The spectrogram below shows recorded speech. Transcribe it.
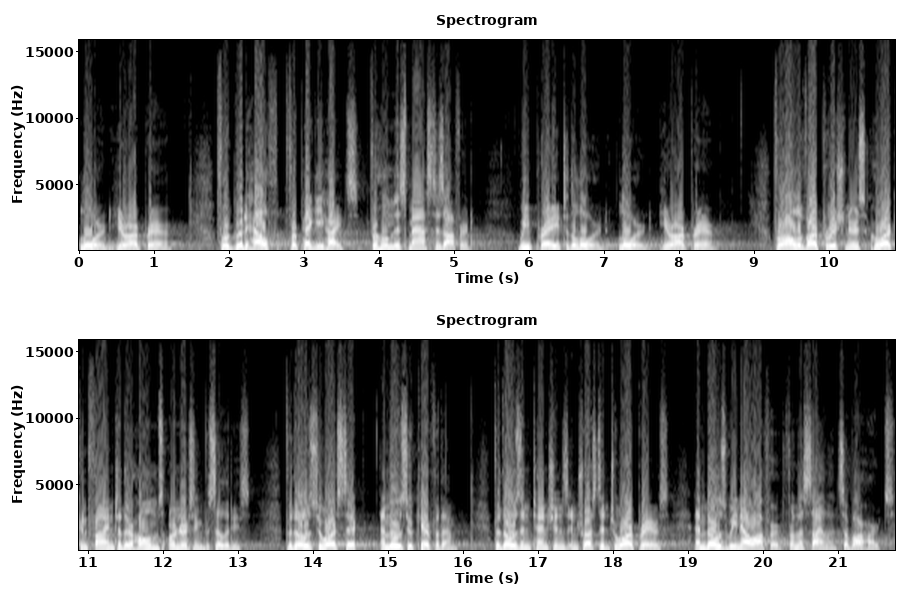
Lord, hear our prayer. For good health for Peggy Heights, for whom this Mass is offered, we pray to the Lord, Lord, hear our prayer. For all of our parishioners who are confined to their homes or nursing facilities, for those who are sick and those who care for them, for those intentions entrusted to our prayers and those we now offer from the silence of our hearts.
